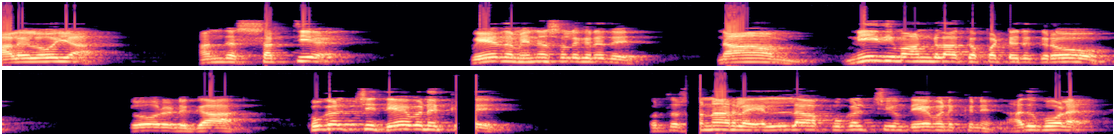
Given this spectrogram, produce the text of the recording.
அலலோயா அந்த சத்திய வேதம் என்ன சொல்லுகிறது? நாம் நீதிமான்களாக்கப்பட்டிருக்கிறோம். புகழ்ச்சி தேவனுக்கு. ஒருத்தர் சொன்னார்ல எல்லா புகழ்ச்சியும் தேவனுக்குன்னு. அது போல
